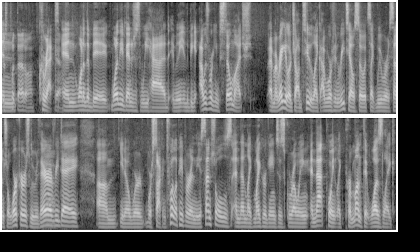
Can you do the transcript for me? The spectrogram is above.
just put that on. Correct. Yeah. And one of the big one of the advantages we had I mean, in the beginning, I was working so much at my regular job too. Like I worked in retail, so it's like we were essential workers. We were there every day. Um, you know, we're we're stocking toilet paper and the essentials, and then like micro gainz is growing. And that point, like per month, it was like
